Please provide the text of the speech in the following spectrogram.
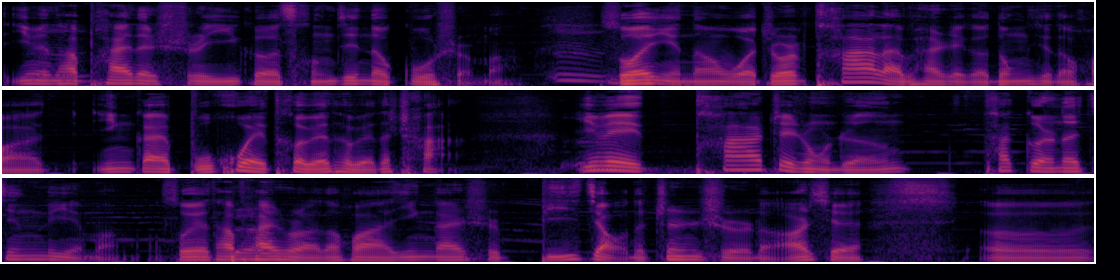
因为他嗯拍的是一个曾经的故事嘛，嗯，所以呢，我觉得他来拍这个东西的话，应该不会特别特别的差，因为他这种人。他个人的经历嘛，所以他拍出来的话，应该是比较的真实的，而且，呃，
